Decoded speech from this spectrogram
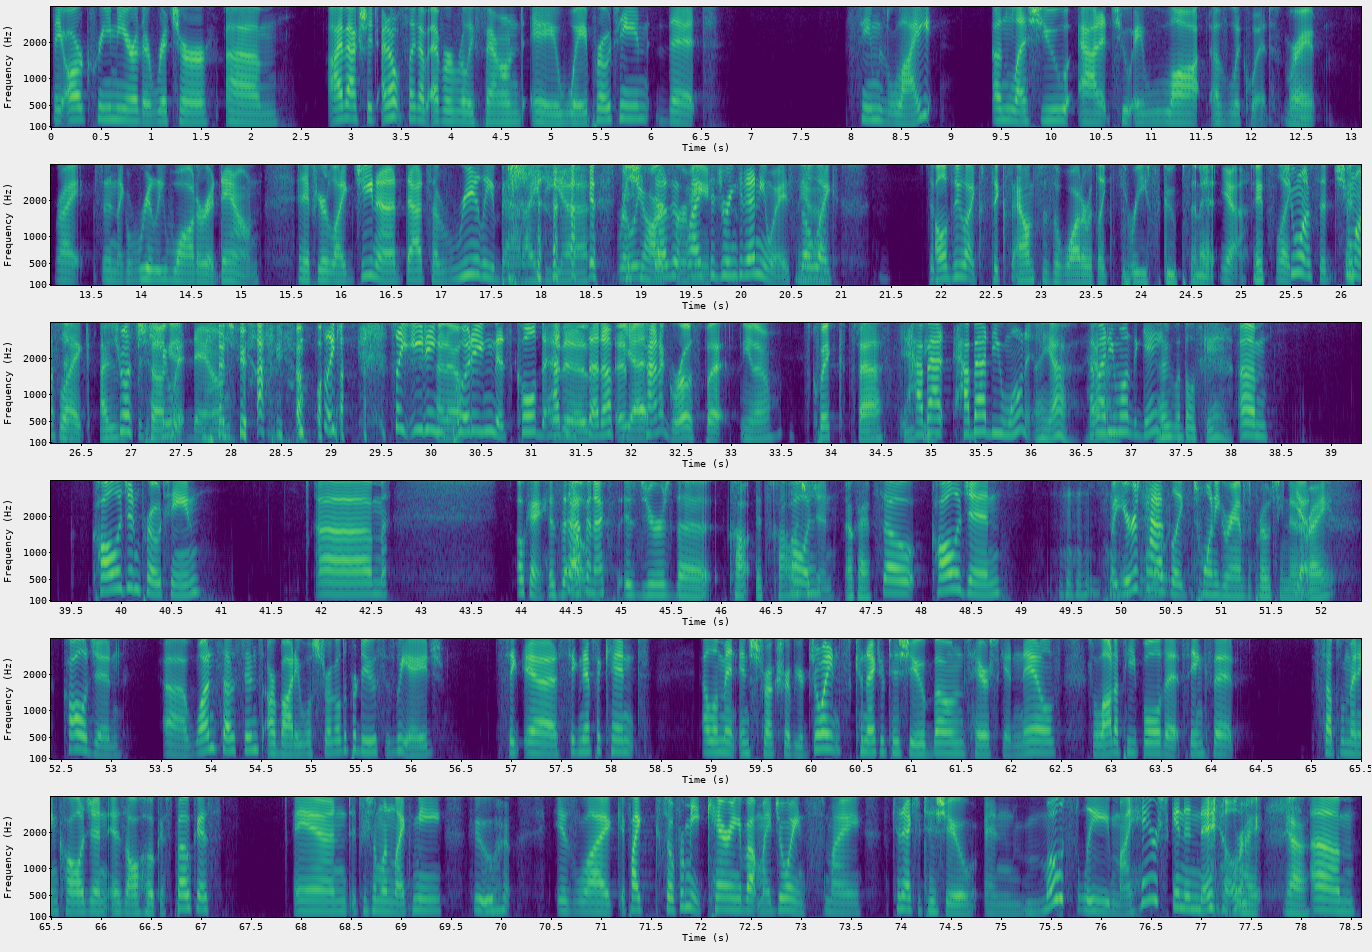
they are creamier, they're richer. Um, I've actually I don't feel like I've ever really found a whey protein that seems light unless you add it to a lot of liquid, Right. Right? So then like really water it down. And if you're like Gina, that's a really bad idea. It's really she hard doesn't like me. to drink it anyway. So Yeah. like The- I'll do like six ounces of water with like three scoops in it. yeah. It's like she wants to she it's wants like to I just she wants to chew it, down. I know. it's like it's like eating pudding that's cold that It hasn't is. set up it's yet. kind of gross, but you know, it's quick, it's fast. it's how easy. bad how bad do you want it? Uh, yeah. How bad do you want the How do game? you want those games? Um, collagen protein. Um, okay. is the so, X is yours the co- it's collagen? Collagen. Okay. So collagen, But yours has like 20 grams of protein in Yes. it, right? collagen, uh, one substance our body will struggle to produce as we age. Sig- uh, significant element in structure of your joints, connective tissue, bones, hair, skin, nails. There's a lot of people that think that supplementing collagen is all hocus pocus. And if you're someone like me who is like, if I, so for me, caring about my joints, my connective tissue, and mostly my hair, skin, and nails. Right. Yeah. Um,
